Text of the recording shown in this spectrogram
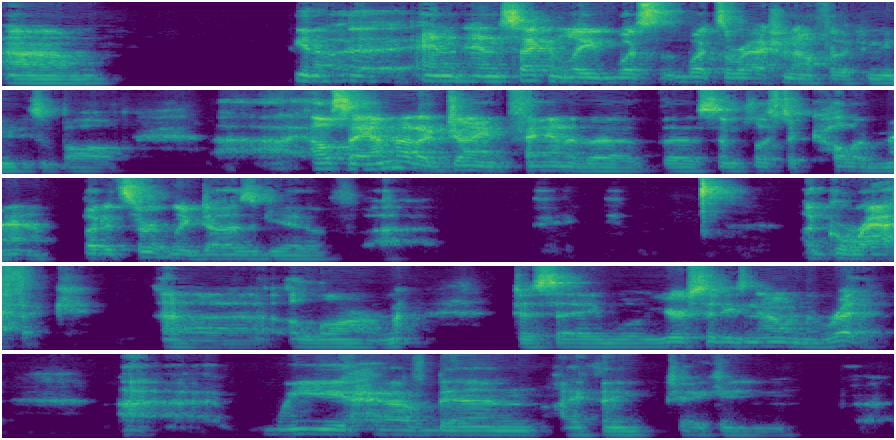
Um, you know, uh, and and secondly, what's what's the rationale for the communities involved? Uh, I'll say I'm not a giant fan of the the simplistic color map, but it certainly does give uh, a graphic uh, alarm to say, well, your city's now in the red. we have been, I think, taking uh,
